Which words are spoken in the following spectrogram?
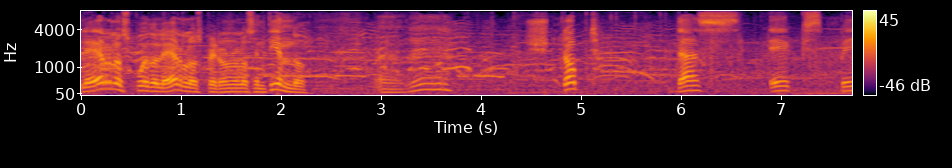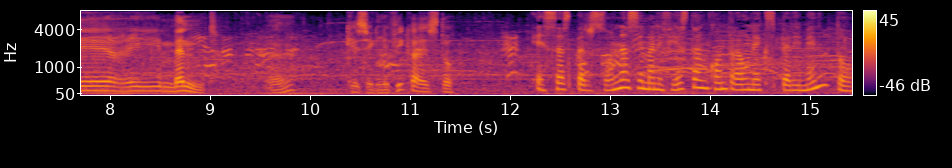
leerlos puedo leerlos, pero no los entiendo. A ver. Stoppt das Experiment. ¿Eh? ¿Qué significa esto? Esas personas se manifiestan contra un experimento,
